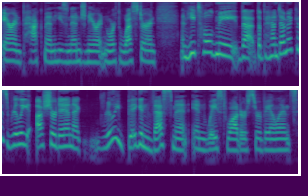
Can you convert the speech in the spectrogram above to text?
Aaron Packman. He's an engineer at Northwestern, and he told me that the pandemic has really ushered in a really big investment in wastewater surveillance,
